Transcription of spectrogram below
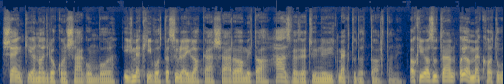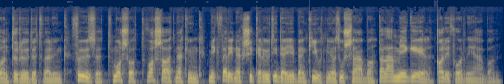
senki a nagy rokonságomból, így meghívott a szülei lakására, amit a házvezetőnőjük meg tudott tartani. Aki azután olyan meghatóan törődött velünk, főzött, mosott, vasalt nekünk, míg Ferinek sikerült idejében kijutni az USA-ba, talán még él, Kaliforniában.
